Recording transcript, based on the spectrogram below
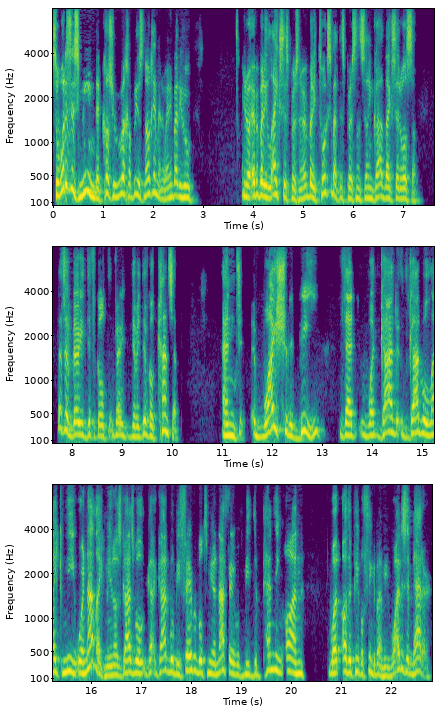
So what does this mean that kosher ruach abrius nochem and anybody who, you know, everybody likes this person, everybody talks about this person, saying God likes it also. That's a very difficult, very very difficult concept. And why should it be that what God God will like me or not like me? You know, God's will God will be favorable to me or not favorable to me depending on what other people think about me. Why does it matter?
